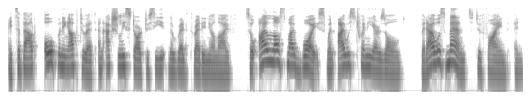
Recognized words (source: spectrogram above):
It's about opening up to it and actually start to see the red thread in your life. So I lost my voice when I was 20 years old, but I was meant to find a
